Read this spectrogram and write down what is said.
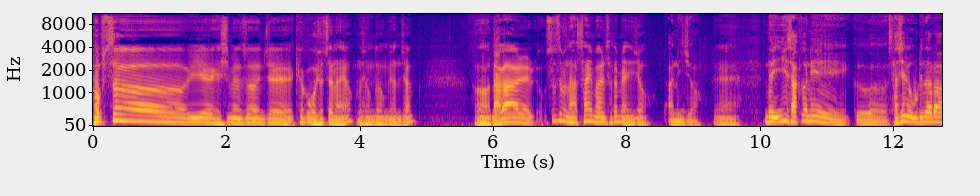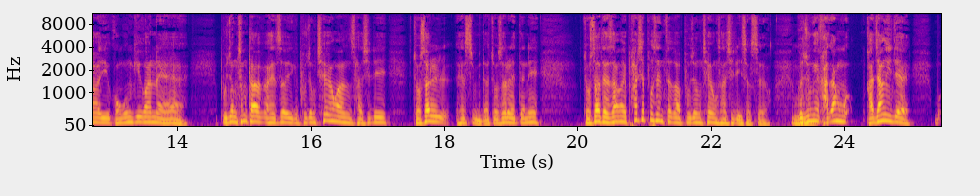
법사위에 계시면서 이제 겪어보셨잖아요. 고성동 위원장. 어, 나갈, 스스로 나- 사임할 사람이 아니죠. 아니죠. 예. 근데 이 사건이 그 사실 우리나라 이 공공기관에 부정 청탁해서 이게 부정 채용한 사실이 조사를 했습니다. 조사를 했더니 조사 대상의 80%가 부정 채용 사실이 있었어요. 그 중에 가장 가장 이제 뭐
